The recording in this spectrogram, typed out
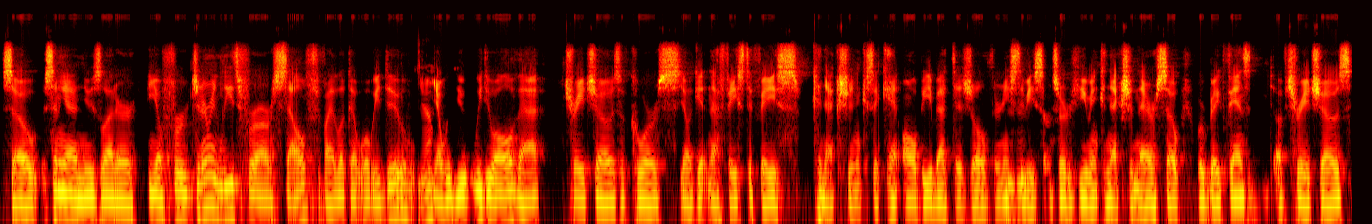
So sending out a newsletter, you know, for generating leads for ourselves, if I look at what we do, yeah, you know, we do, we do all of that trade shows, of course, you know, getting that face to face connection because it can't all be about digital. There needs mm-hmm. to be some sort of human connection there. So we're big fans of trade shows.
